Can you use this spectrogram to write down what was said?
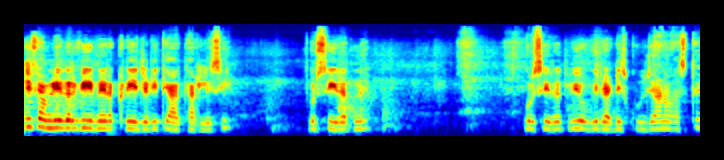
ਜੀ ਫੈਮਿਲੀ ਇਧਰ ਵੀਰ ਨੇ ਰੱਖੜੀ ਹੈ ਜਿਹੜੀ ਤਿਆਰ ਕਰ ਲਈ ਸੀ ਗੁਰਸੀਰਤ ਨੇ ਗੁਰਸੀਰਤ ਵੀ ਹੋ ਗਈ ਰੈਡੀ ਸਕੂਲ ਜਾਣ ਵਾਸਤੇ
